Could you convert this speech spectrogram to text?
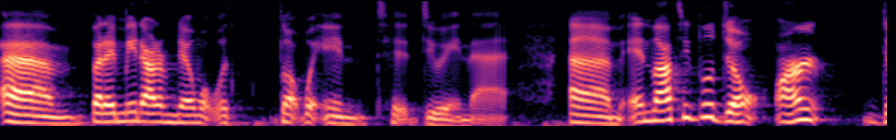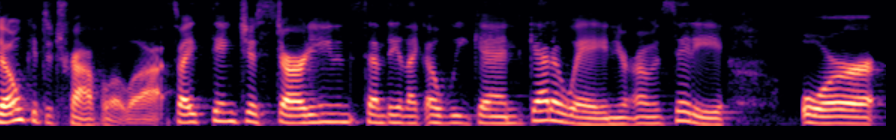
Um, but I may not have known what was what went into doing that. Um, and lots of people don't aren't don't get to travel a lot. So I think just starting something like a weekend getaway in your own city or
